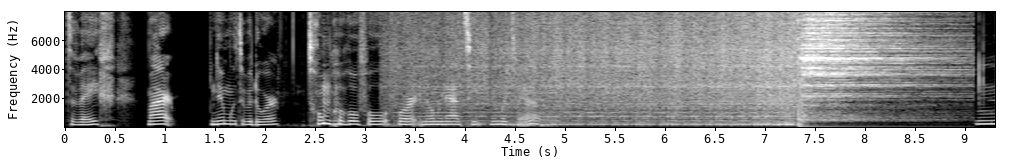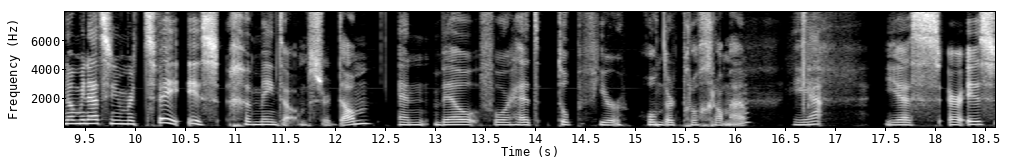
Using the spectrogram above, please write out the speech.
teweeg. Maar nu moeten we door. Tromgeroffel voor nominatie nummer twee. Nominatie nummer twee is Gemeente Amsterdam. En wel voor het Top 400 programma. Ja. Yes, er is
